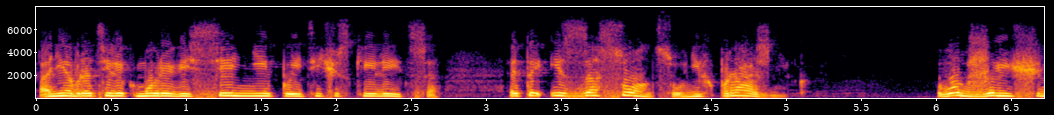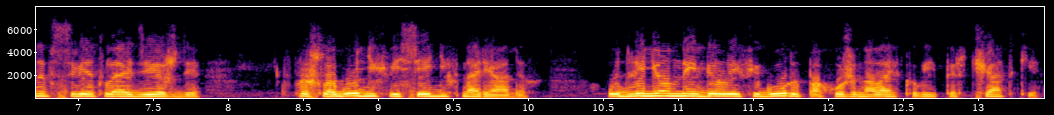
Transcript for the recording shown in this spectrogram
Они обратили к морю весенние поэтические лица. Это из-за солнца, у них праздник. Вот женщины в светлой одежде, в прошлогодних весенних нарядах. Удлиненные белые фигуры похожи на лайковые перчатки.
